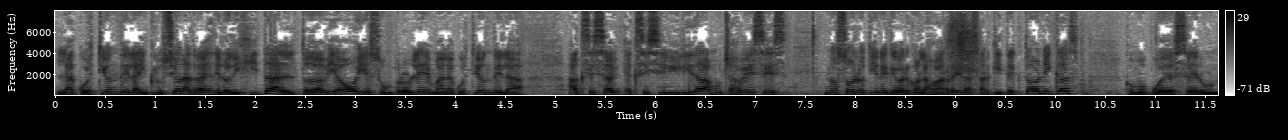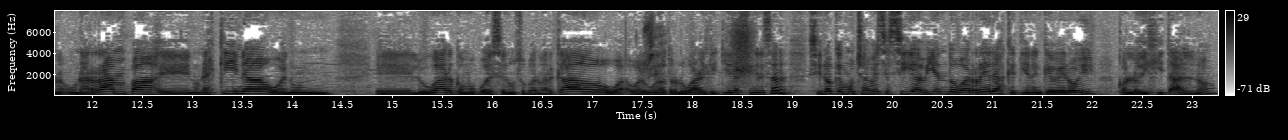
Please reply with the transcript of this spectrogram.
la cuestión de la inclusión a través de lo digital todavía hoy es un problema, la cuestión de la accesibilidad muchas veces no solo tiene que ver con las barreras arquitectónicas, como puede ser una rampa eh, en una esquina o en un eh, lugar como puede ser un supermercado o, algún otro lugar al que quieras ingresar, sino que muchas veces sigue habiendo barreras que tienen que ver hoy con lo digital, ¿no?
